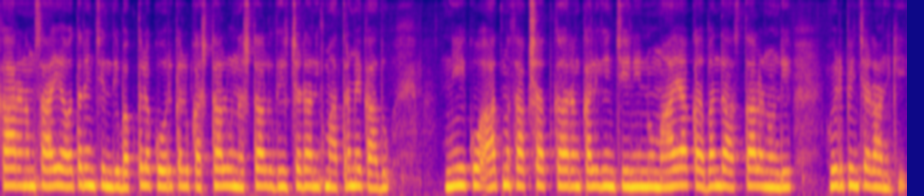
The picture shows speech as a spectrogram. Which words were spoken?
కారణం సాయి అవతరించింది భక్తుల కోరికలు కష్టాలు నష్టాలు తీర్చడానికి మాత్రమే కాదు. నీకు ఆత్మ సాక్షాత్కారం కలిగించి నిన్ను మాయా కబంధ హస్తాల నుండి విడిపించడానికి.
